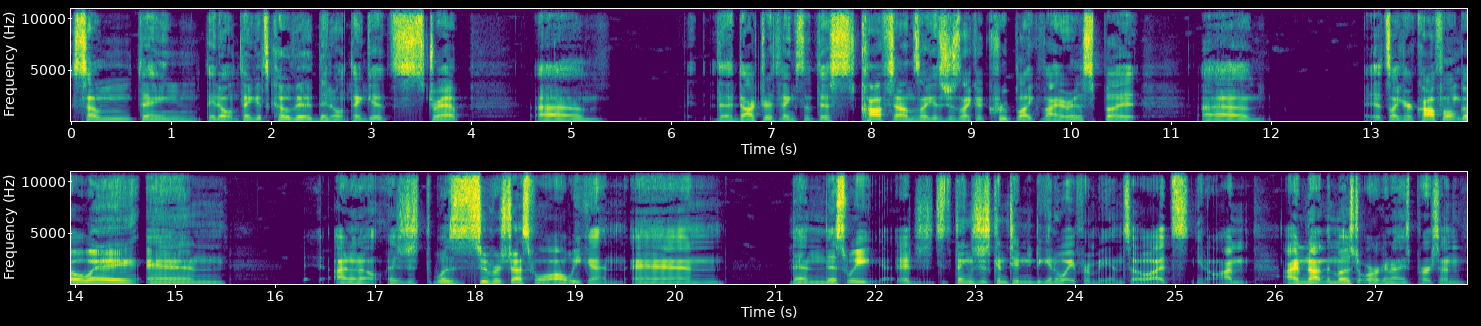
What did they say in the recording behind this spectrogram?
something. They don't think it's COVID. They don't think it's strep. Um, the doctor thinks that this cough sounds like it's just like a croup-like virus, but um, it's like her cough won't go away, and I don't know. It just was super stressful all weekend, and then this week, things just continued to get away from me, and so it's you know I'm I'm not the most organized person.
